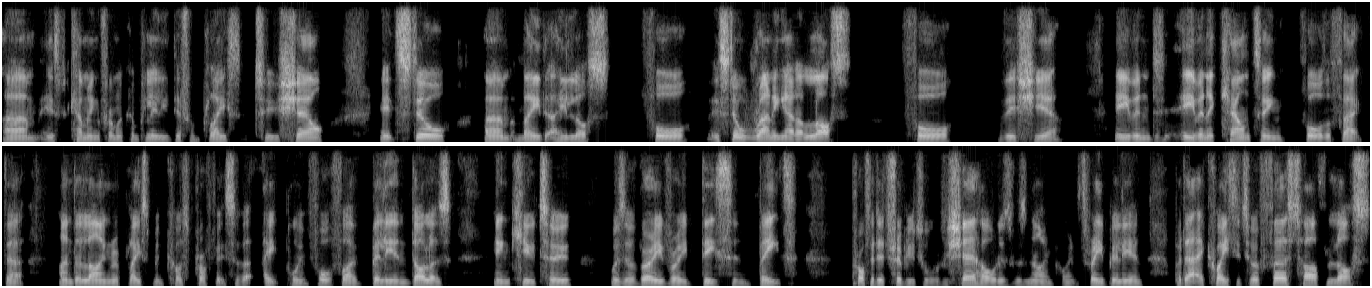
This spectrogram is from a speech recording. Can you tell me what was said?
um, it's coming from a completely different place to Shell. It's still um, made a loss for, it's still running at a loss for this year, even, even accounting for the fact that underlying replacement cost profits of $8.45 billion in Q2 was a very, very decent beat. Profit attributable to shareholders was 9.3 billion, but that equated to a first half loss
